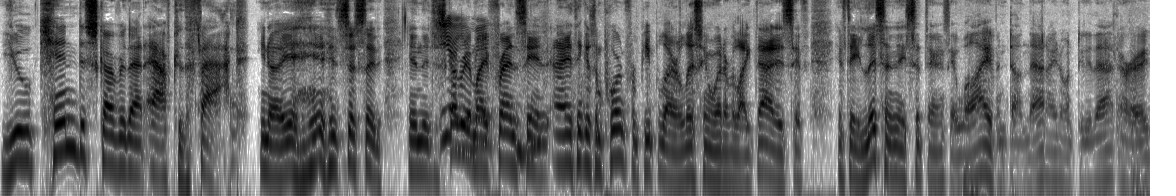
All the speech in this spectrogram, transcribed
you can discover that after the fact. You know, it's just that in the discovery you of my mean- friends saying, I think it's important for people that are listening or whatever like that is if if they listen, and they sit there and say, well, I haven't done that, I don't do that, or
